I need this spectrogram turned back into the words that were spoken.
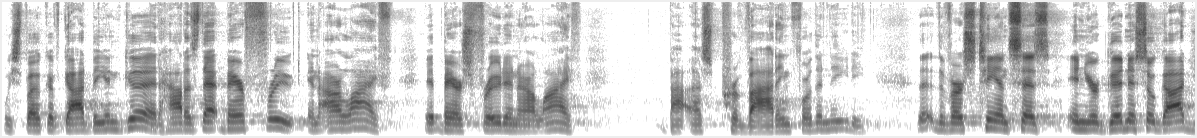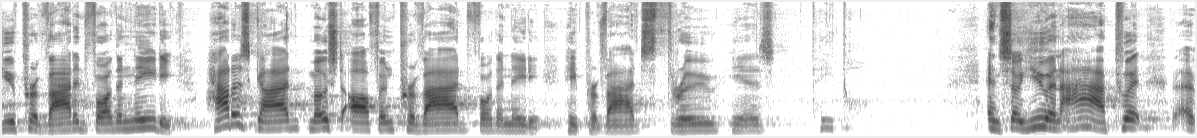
We spoke of God being good. How does that bear fruit in our life? It bears fruit in our life by us providing for the needy. The, the verse 10 says, In your goodness, O God, you provided for the needy. How does God most often provide for the needy? He provides through his people. And so you and I put uh,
